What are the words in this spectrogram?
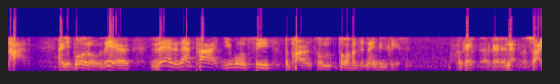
pot and you boil it over there, then in that pot you won't see the para until, until 190 degrees. Okay? Okay. Now, so I,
